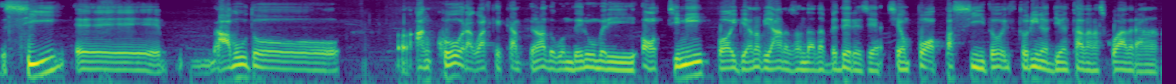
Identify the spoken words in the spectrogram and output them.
Sì, eh, ha avuto ancora qualche campionato con dei numeri ottimi, poi piano piano sono andato a vedere se si è un po' appassito, il Torino è diventata una squadra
